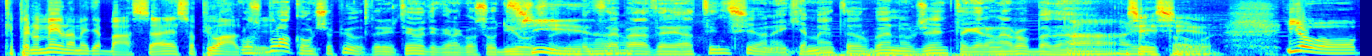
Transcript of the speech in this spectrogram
che per me è una media bassa, eh, so più alto. Lo sblocco non c'è più, ti ricordi che è una cosa odiosa. Sì, no. parate, attenzione, chiamata urbana urgente, che era una roba da. Ah, sì, sì. Io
